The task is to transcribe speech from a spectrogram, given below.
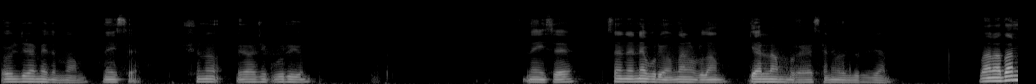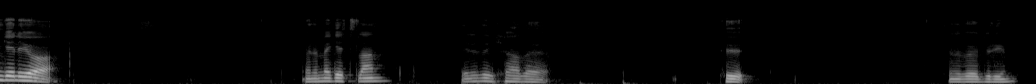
Öldüremedim lan. Neyse. Şunu birazcık vurayım. Neyse. Sen de ne vuruyorsun lan oradan? Gel lan buraya seni öldüreceğim. Lan adam geliyor. Önüme geç lan. Geri zekalı. Pü. Şunu bir öldüreyim.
